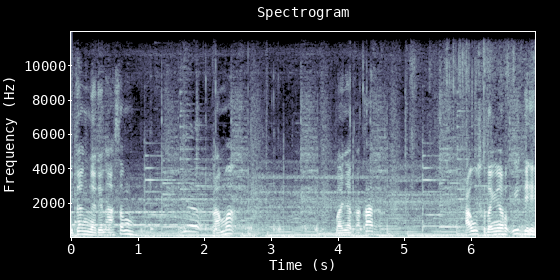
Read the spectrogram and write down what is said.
Kita ngeliatin asem. Lama. Banyak akar. Haus katanya ide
